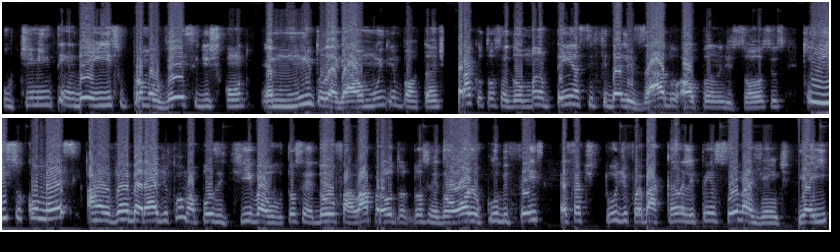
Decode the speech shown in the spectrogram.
o time entender isso, promover esse desconto é muito legal, muito importante para que o torcedor mantenha se fidelizado ao plano de sócios, que isso comece a reverberar de forma positiva, o torcedor falar para outro torcedor, olha, o clube fez essa atitude, foi bacana, ele pensou na gente. E aí,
